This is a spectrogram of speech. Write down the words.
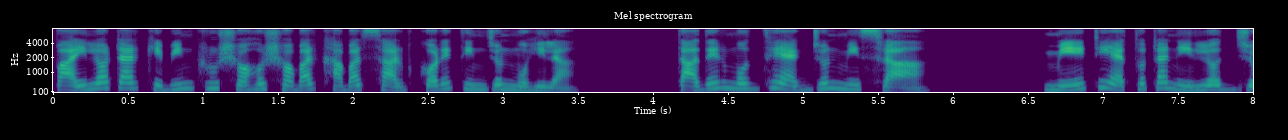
পাইলট আর কেবিন ক্রু সহ সবার খাবার সার্ভ করে তিনজন মহিলা। তাদের মধ্যে একজন মিস রা। মেয়েটি এতটা নির্লজ্জ,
